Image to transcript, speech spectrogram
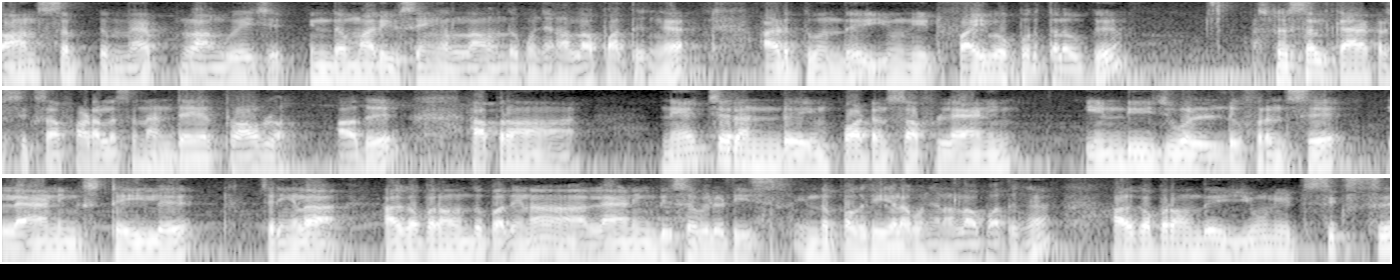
கான்செப்ட் மேப் லாங்குவேஜ் இந்த மாதிரி விஷயங்கள்லாம் வந்து கொஞ்சம் நல்லா பார்த்துக்குங்க. அடுத்து வந்து யூனிட் ஃபைவை பொறுத்தளவுக்கு special characteristics of adolescence and their problem அது அப்புறம் nature and importance of learning individual difference learning style சரிங்களா? அதுக்கப்புறம் வந்து பார்த்தீங்கன்னா லேர்னிங் டிசபிலிட்டிஸ் இந்த பகுதிகளை கொஞ்சம் நல்லா பார்த்துங்க. அதுக்கப்புறம் வந்து யூனிட் சிக்ஸு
